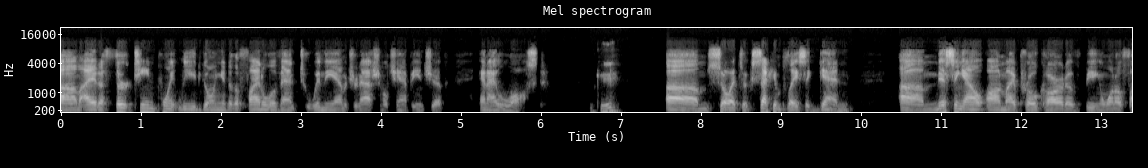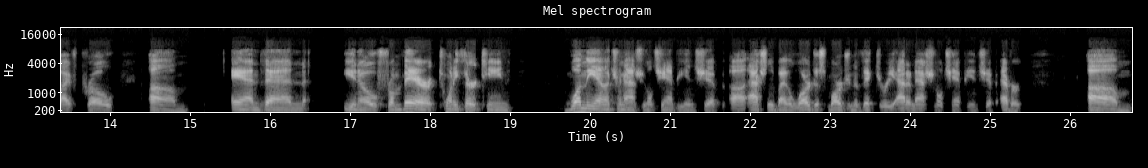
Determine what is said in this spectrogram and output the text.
um, I had a 13 point lead going into the final event to win the amateur national championship, and I lost. Okay. Um, so I took second place again, um, missing out on my pro card of being a 105 pro. Um, and then you know, from there, 2013, won the amateur national championship, uh, actually by the largest margin of victory at a national championship ever. Um,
